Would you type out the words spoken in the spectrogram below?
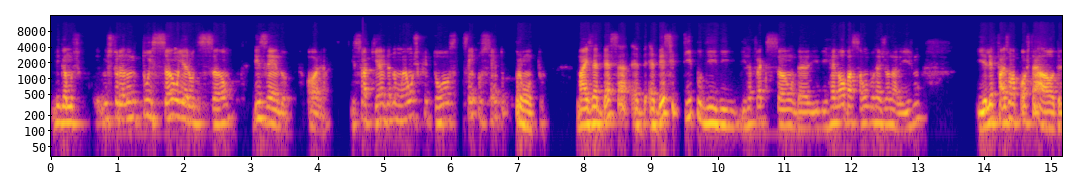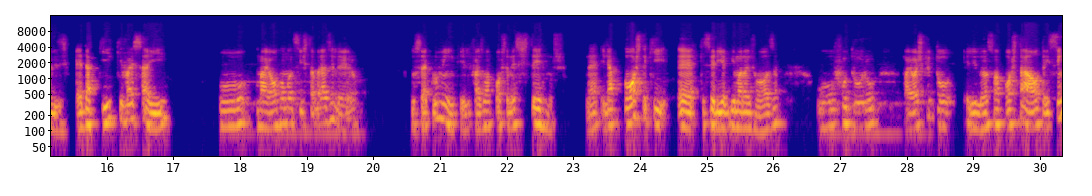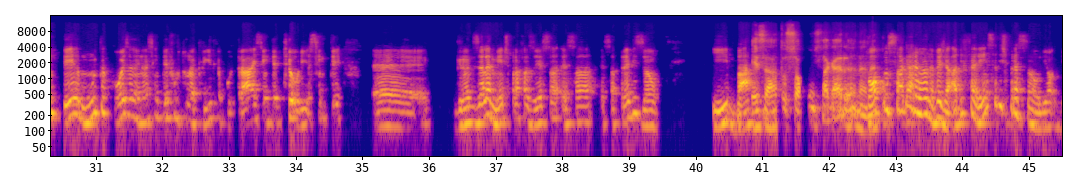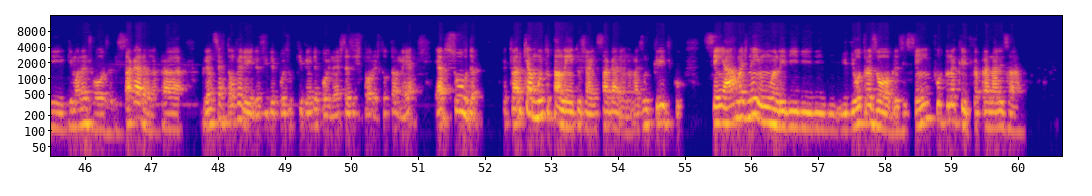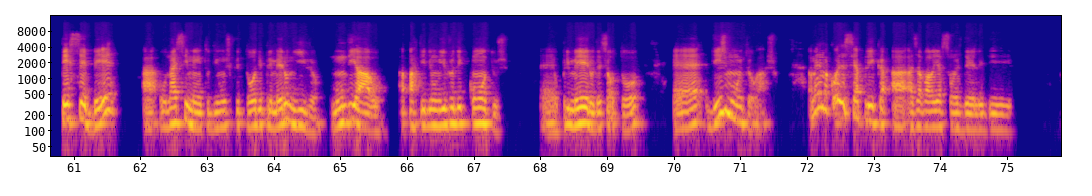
digamos, misturando intuição e erudição, dizendo, olha, isso aqui ainda não é um escritor 100% pronto, mas é, dessa, é, é desse tipo de, de, de reflexão, de, de, renovação do regionalismo, e ele faz uma aposta alta, ele diz, é daqui que vai sair o maior romancista brasileiro do século XX. Ele faz uma aposta nesses termos. Né? Ele aposta que, é, que seria Guimarães Rosa o futuro maior escritor. Ele lança uma aposta alta e sem ter muita coisa, né? sem ter fortuna crítica por trás, sem ter teoria, sem ter é, grandes elementos para fazer essa, essa, essa previsão. E bate. Exato, só com Sagarana. Só né? com Sagarana. Veja, a diferença de expressão de, de Guimarães Rosa, de Sagarana para Grande Sertão Veredas e depois o que vem depois, né, essas histórias do Tamé, é absurda. É claro que há muito talento já em Sagarana, mas um crítico sem armas nenhuma ali de, de, de, de outras obras e sem fortuna crítica para analisar, perceber a, o nascimento de um escritor de primeiro nível, mundial, a partir de um livro de contos, é, o primeiro desse autor, é, diz muito, eu acho. A mesma coisa se aplica às avaliações dele de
